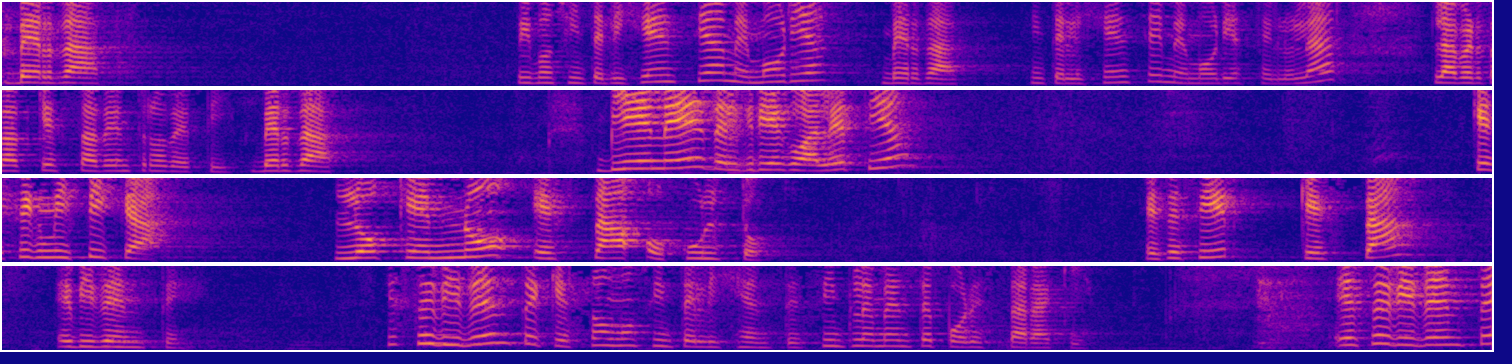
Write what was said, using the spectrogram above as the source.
Verdad. Vimos inteligencia, memoria, verdad. Inteligencia y memoria celular. La verdad que está dentro de ti. Verdad. Viene del griego aletia, que significa lo que no está oculto. Es decir, que está evidente. Es evidente que somos inteligentes simplemente por estar aquí. Es evidente,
